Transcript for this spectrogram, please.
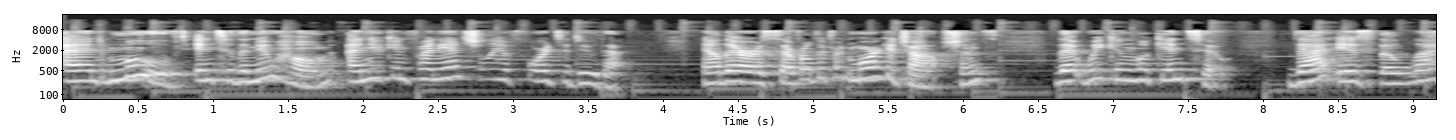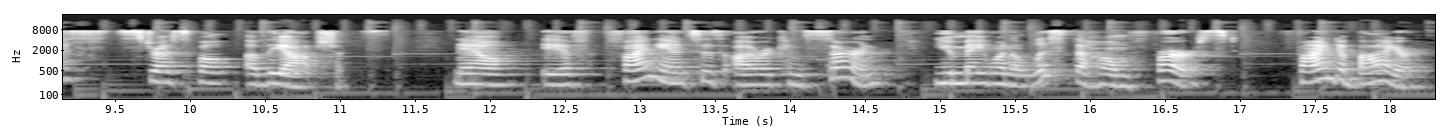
and moved into the new home and you can financially afford to do that. Now, there are several different mortgage options that we can look into. That is the less stressful of the options. Now, if finances are a concern, you may want to list the home first, find a buyer,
